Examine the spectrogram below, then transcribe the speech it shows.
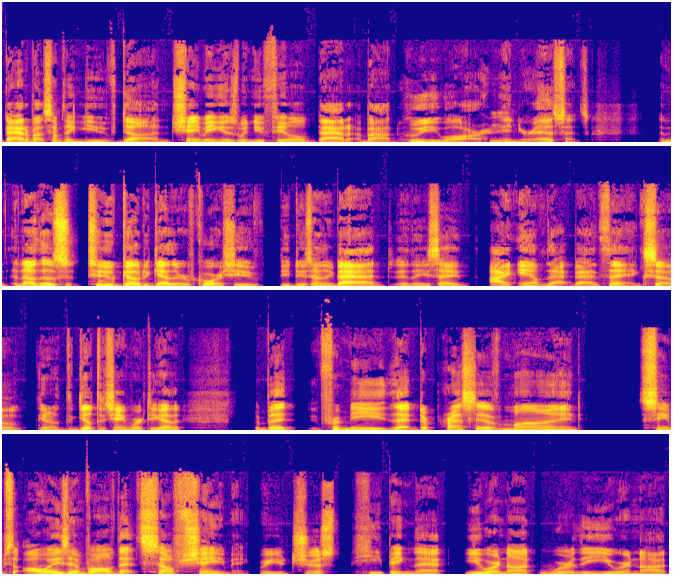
bad about something you've done. Shaming is when you feel bad about who you are mm. in your essence. Now those two go together. Of course, you you do something bad, and then you say, "I am that bad thing." So you know the guilt and shame work together. But for me, that depressive mind seems to always involve that self shaming, where you're just heaping that you are not worthy, you are not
